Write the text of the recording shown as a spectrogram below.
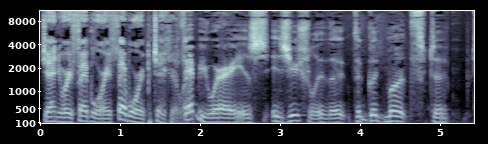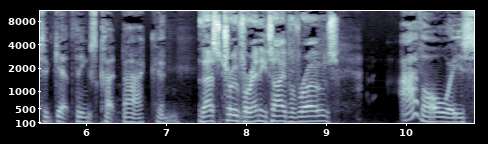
January, February, February particularly. February is is usually the, the good month to to get things cut back, and That's true for any type of rose. I've always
